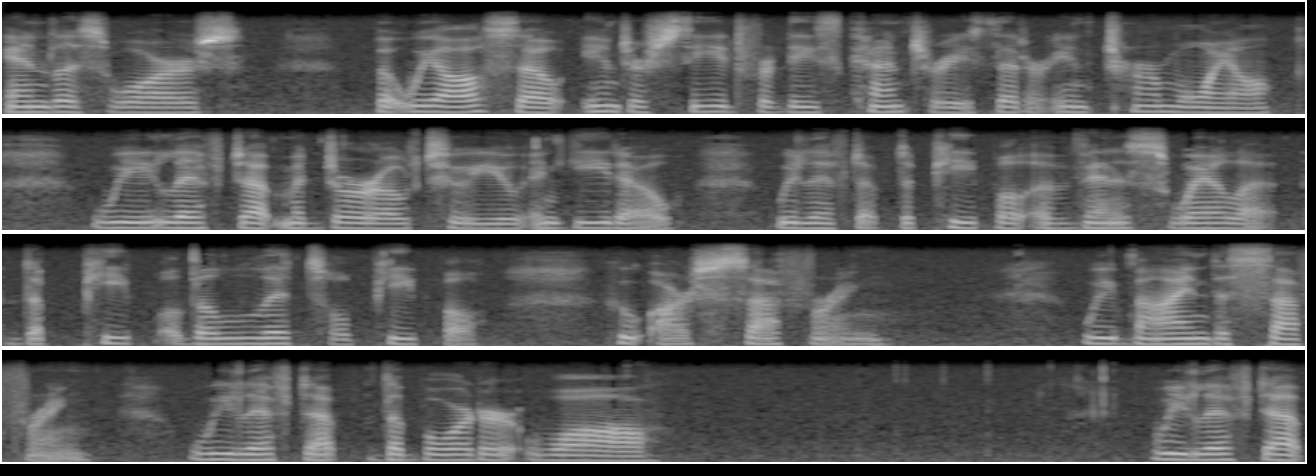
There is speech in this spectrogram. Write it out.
endless wars, but we also intercede for these countries that are in turmoil. We lift up Maduro to you and Guaido. We lift up the people of Venezuela, the people, the little people who are suffering. We bind the suffering. We lift up the border wall. We lift up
